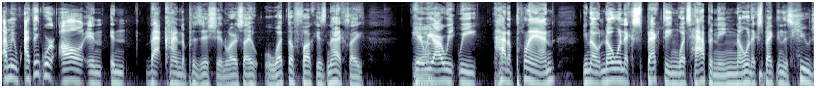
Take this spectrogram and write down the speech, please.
I mean, I think we're all in in that kind of position where it's like, what the fuck is next? Like, here we are. We we had a plan. You know, no one expecting what's happening. No one expecting this huge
